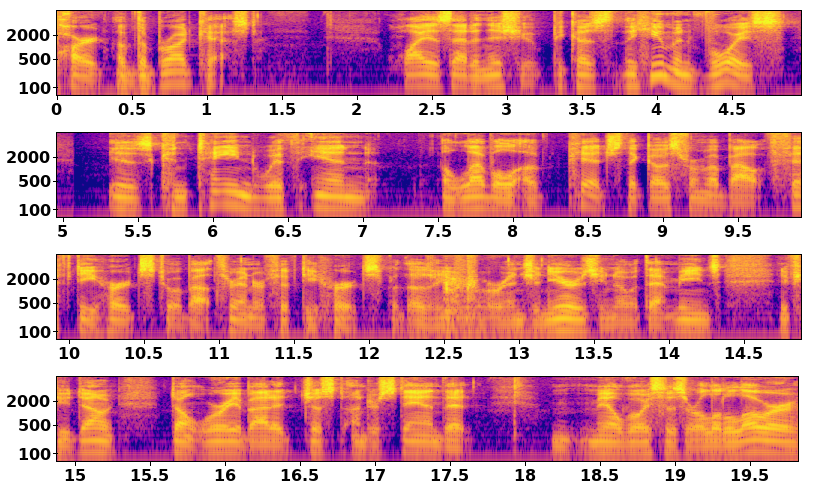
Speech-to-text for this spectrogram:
part of the broadcast. Why is that an issue? Because the human voice is contained within a level of pitch that goes from about 50 hertz to about 350 hertz. For those of you who are engineers, you know what that means. If you don't, don't worry about it. Just understand that male voices are a little lower,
